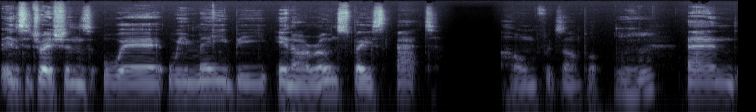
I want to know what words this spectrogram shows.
in situations where we may be in our own space at home, for example, Mm-hmm. and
